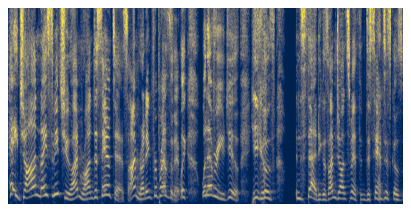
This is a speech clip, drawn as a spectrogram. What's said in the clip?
hey, John, nice to meet you. I'm Ron DeSantis. I'm running for president. Like, whatever you do. He goes, instead, he goes, I'm John Smith. And DeSantis goes,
